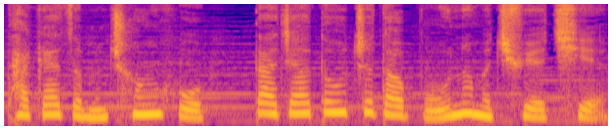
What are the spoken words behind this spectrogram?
他该怎么称呼？大家都知道不那么确切。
